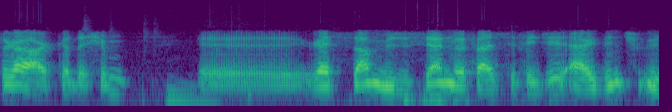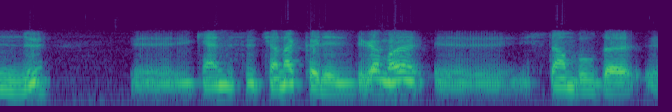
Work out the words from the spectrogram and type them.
sıra arkadaşım e, ressam, müzisyen ve felsefeci Erdinç Ünlü. E, kendisi Çanakkale'lidir ama e, İstanbul'da e,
